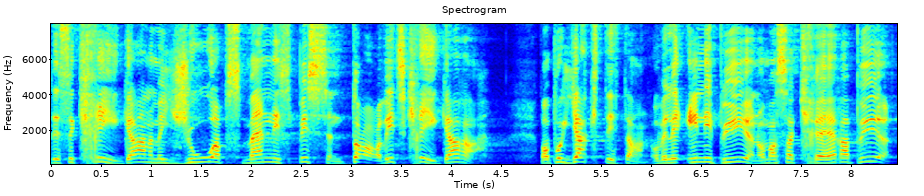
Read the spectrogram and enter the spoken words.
disse, krigerne med Joabs menn i spissen, Davids krigere, var på jakt etter han og ville inn i byen og massakrere byen.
